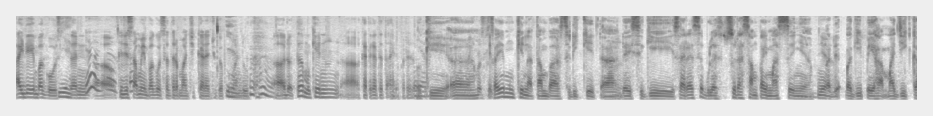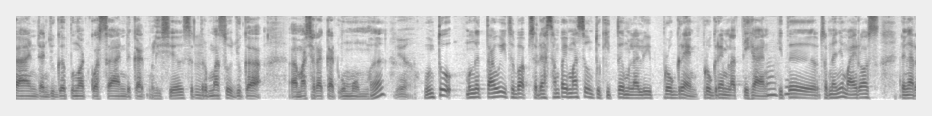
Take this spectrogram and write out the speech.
idea yang bagus Ya. dan uh, kerjasama yang bagus antara majikan dan juga pemandu. Uh, doktor mungkin uh, kata-kata terakhir daripada doktor. Okey, uh, saya mungkin nak tambah sedikit uh, dari segi saya rasa boleh sudah sampai masanya Ya. pada bagi pihak majikan dan juga penguatkuasaan dekat Malaysia termasuk juga uh, masyarakat umum uh, Ya. untuk mengetahui sebab sudah sampai masa untuk kita melalui program program latihan. Kita sebenarnya Myros dengan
